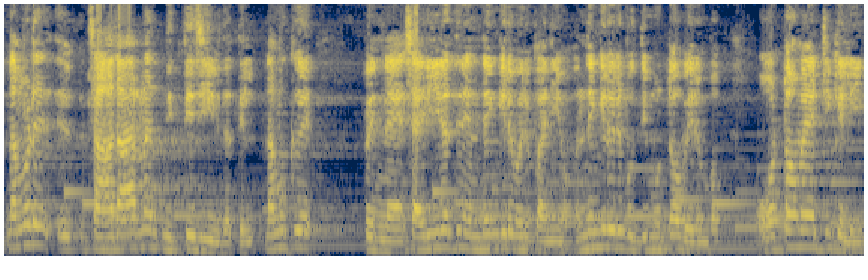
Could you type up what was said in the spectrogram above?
നമ്മുടെ സാധാരണ നിത്യജീവിതത്തിൽ നമുക്ക് പിന്നെ ശരീരത്തിന് എന്തെങ്കിലും ഒരു പനിയോ എന്തെങ്കിലും ഒരു ബുദ്ധിമുട്ടോ വരുമ്പോൾ ഓട്ടോമാറ്റിക്കലി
